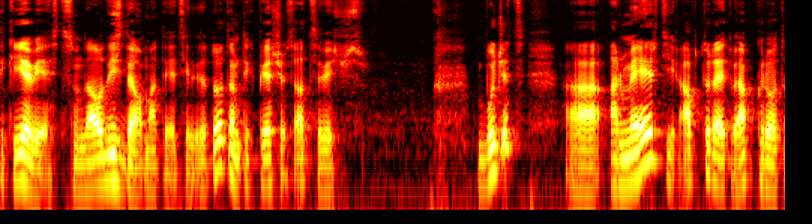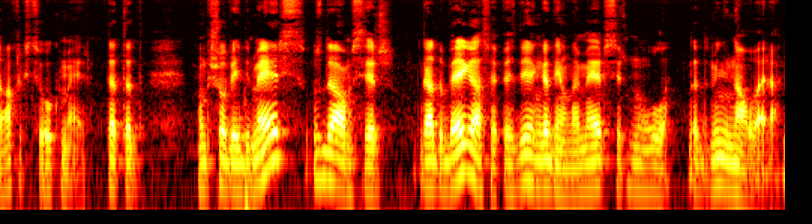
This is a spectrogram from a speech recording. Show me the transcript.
tika ieviestas un daudz izdevumu attiecīgi. Ar to tam tika piešķirts atsevišķus budžets ar mērķi apturēt vai apkarot Āfrikas cūku mēri. Tad, tad mums šobrīd ir mērķis, uzdevums ir gada beigās vai pēc diviem gadiem, lai mērķis ir nulle. Tad viņi nav vairāk.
